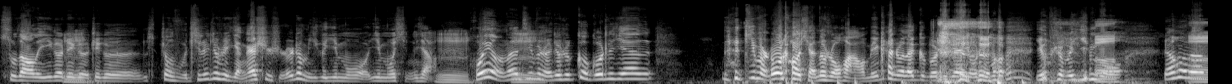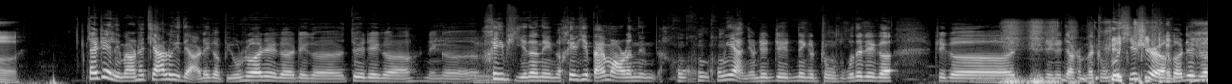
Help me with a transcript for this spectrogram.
塑造了一个这个这个政府其实就是掩盖事实的这么一个阴谋阴谋形象。火影呢，基本上就是各国之间，基本都是靠拳头说话，我没看出来各国之间有什么 有什么阴谋。然后呢？在这里面，他加入一点这个，比如说这个这个对这个那个黑皮的那个黑皮白毛的那红红红眼睛这这那个种族的这个这个这个叫什么种族歧视和这个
